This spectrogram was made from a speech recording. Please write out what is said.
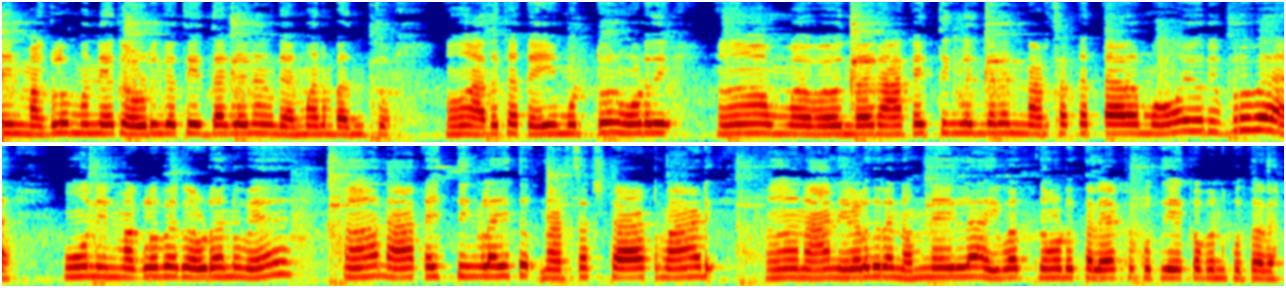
ನಿನ್ನ ಮಗಳು ಮನೆ ಅವ್ರ ಜೊತೆ ಇದ್ದಾಗಲೇ ನನಗೆ ಗಮನ ಬಂತು. ಹ್ಞೂ ಅದಕ್ಕೆ ಕೈ ಮುಟ್ಟು ನೋಡಿದೆ. ಹ್ಞೂ ಒಂದು ನಾಲ್ಕೈದು ತಿಂಗಳಿಂದ ನಾನು ಮೋ ಇವ್ರಿಬ್ರು ಹ್ಞೂ ನಿನ್ನ ಮಗಳು ಬೇಕು ಗೌಡನು ಹಾಂ ನಾಲ್ಕೈದು ತಿಂಗಳಾಯ್ತು ನಡ್ಸಕ್ಕೆ ಸ್ಟಾರ್ಟ್ ಮಾಡಿ. ಹಾಂ ನಾನು ಹೇಳಿದ್ರೆ ನಮ್ಮನೇ ಇಲ್ಲ ಇವತ್ತು ನೋಡು ತಲೆಯಾಕ ಕುತ್ತಿಗೆ ಬಂದು ಕೂತದೆ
